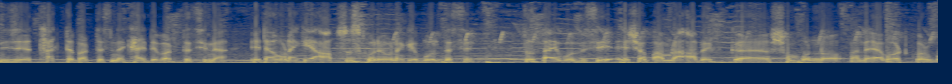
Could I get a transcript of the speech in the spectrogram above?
নিজে থাকতে পারতেছি না, খাইতে পারতেছি না। এটা অনেকে, আফসোস করে অনেকে বলতেছে। তো তাই বলতেছি, এসব আমরা আবেগ সম্পন্ন মানে অ্যাভয়েড করব।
